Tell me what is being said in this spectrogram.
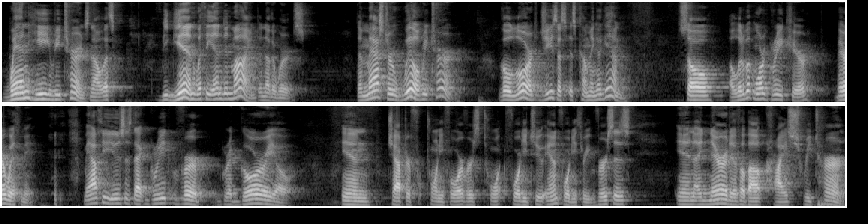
When he returns. Now, let's begin with the end in mind, in other words. The master will return. The Lord Jesus is coming again. So, a little bit more Greek here. Bear with me. Matthew uses that Greek verb gregoreo, in chapter 24, verse 42 and 43, verses in a narrative about Christ's return,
